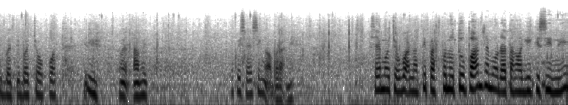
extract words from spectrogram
tiba-tiba copot. Ih amit-amit tapi saya sih nggak berani. Saya mau coba nanti pas penutupan saya mau datang lagi ke sini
